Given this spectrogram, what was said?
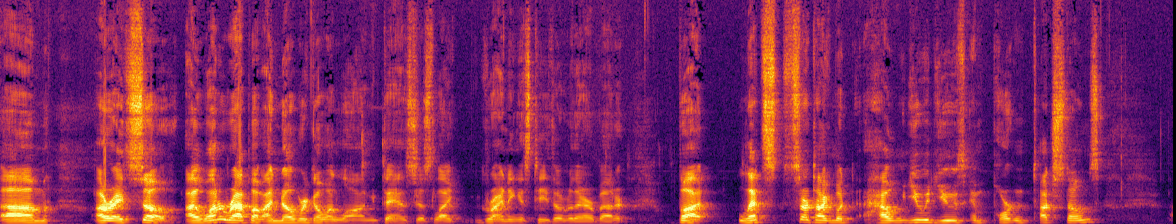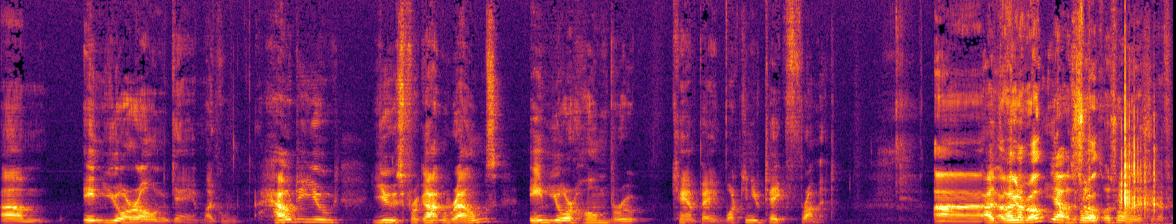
Um, all right, so I want to wrap up. I know we're going long. Dan's just like grinding his teeth over there about it. But let's start talking about how you would use important touchstones um, in your own game. Like, how do you use Forgotten Realms in your homebrew campaign? What can you take from it? uh, I- are we gonna roll? Yeah, let's, roll. Let's roll initiative.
